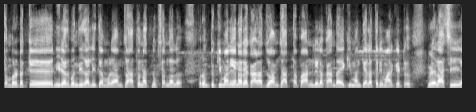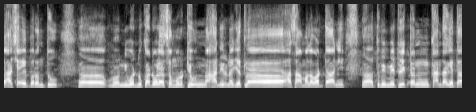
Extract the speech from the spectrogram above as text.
शंभर शंभर टक्के निर्यात बंदी झाली त्यामुळे आमचं अतोनात नुकसान झालं. परंतु किमान येणाऱ्या काळात जो आमचा आत्ता आणलेला कांदा आहे किमान त्याला तरी मार्केट मिळेल अशी आशा आहे. परंतु निवडणुका डोळ्यासमोर ठेवून हा निर्णय घेतला असं आम्हाला वाटतं. आणि तुम्ही मेट्रिक टन कांदा घेता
